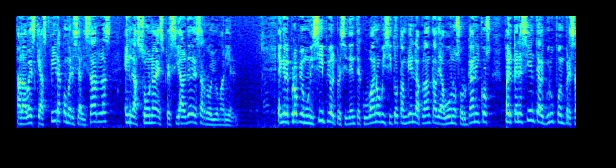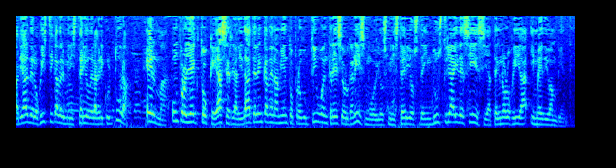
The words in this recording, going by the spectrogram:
a la vez que aspira a comercializarlas en la zona especial de desarrollo Mariel. En el propio municipio, el presidente cubano visitó también la planta de abonos orgánicos perteneciente al grupo empresarial de logística del Ministerio de la Agricultura, ELMA, un proyecto que hace realidad el encadenamiento productivo entre ese organismo y los ministerios de Industria y de Ciencia, Tecnología y Medio Ambiente.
